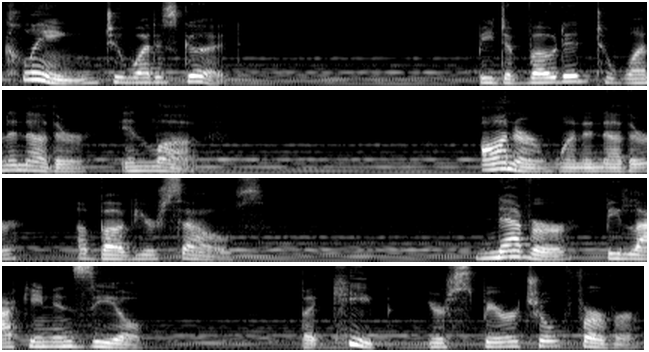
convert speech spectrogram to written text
Cling to what is good. Be devoted to one another in love. Honor one another above yourselves. Never be lacking in zeal, but keep your spiritual fervor,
